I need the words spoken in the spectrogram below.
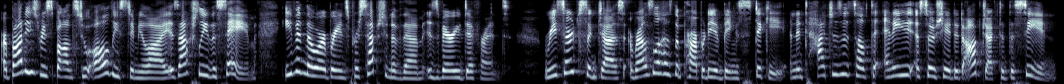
Our body's response to all these stimuli is actually the same, even though our brain's perception of them is very different. Research suggests arousal has the property of being sticky and attaches itself to any associated object at the scene.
